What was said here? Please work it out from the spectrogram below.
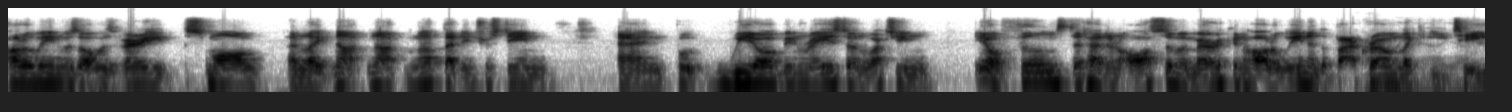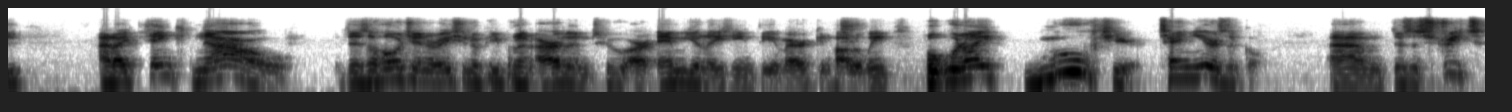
Halloween was always very small and like not not not that interesting. And but we'd all been raised on watching, you know, films that had an awesome American Halloween in the background, like Yeah, E.T. And I think now there's a whole generation of people in Ireland who are emulating the American Halloween. But when I moved here 10 years ago, um, there's a street,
